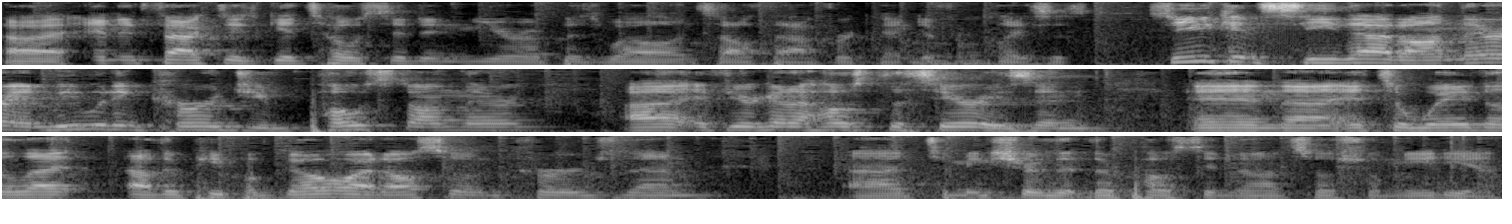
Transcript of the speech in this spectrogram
Uh, and in fact, it gets hosted in Europe as well, in South Africa, and different places. So you can see that on there, and we would encourage you to post on there uh, if you're going to host the series, and and uh, it's a way to let other people go. I'd also encourage them uh, to make sure that they're posting it on social media.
